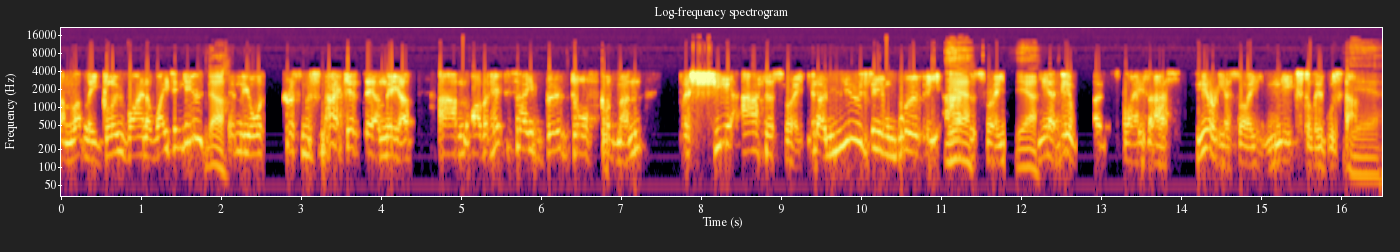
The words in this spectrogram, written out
some lovely glühwein awaiting you Yeah. in the autumn Christmas market down there. Um, I would have to say Bergdorf Goodman, the sheer artistry, you know, museum worthy Yeah. artistry. Yeah. Yeah, their displays are seriously next level stuff. Yeah.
